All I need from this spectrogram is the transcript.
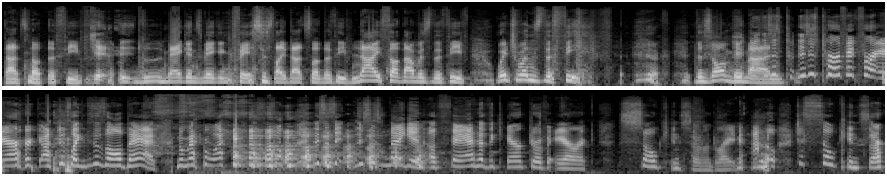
That's not the thief. Yeah. Meghan's making faces like that's not the thief. Nah, I thought that was the thief. Which one's the thief? the zombie man. This is this is perfect for Eric. I'm just like this is all bad. No matter what. this is it. This is Meghan, a fan of the character of Eric. So concerned right now. Just so concerned.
